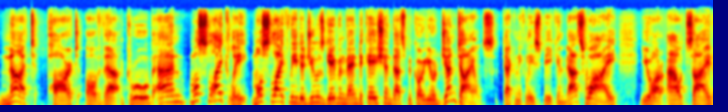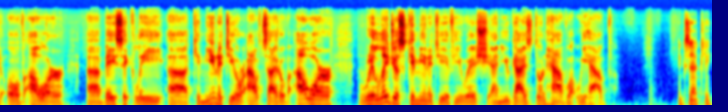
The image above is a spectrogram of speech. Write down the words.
not part of that group and most likely most likely the jews gave him the indication that's because you're gentiles technically speaking that's why you are outside of our uh, basically uh, community or outside of our religious community if you wish and you guys don't have what we have Exactly.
